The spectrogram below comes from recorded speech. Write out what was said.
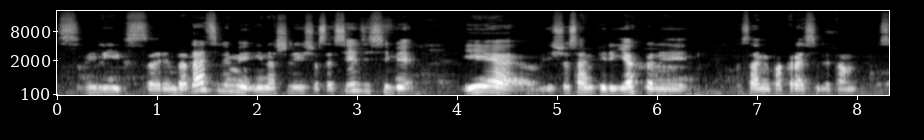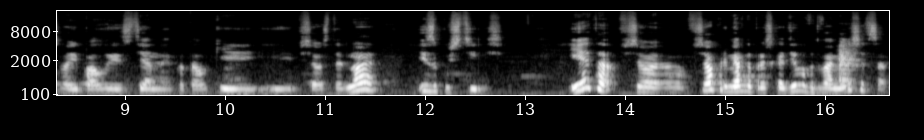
свели их с арендодателями и нашли еще соседей себе. И еще сами переехали, сами покрасили там свои полы, стены, потолки и все остальное, и запустились. И это все, все примерно происходило в два месяца.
